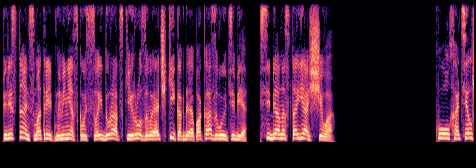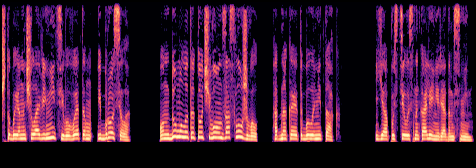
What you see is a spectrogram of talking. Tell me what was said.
Перестань смотреть на меня сквозь свои дурацкие розовые очки, когда я показываю тебе себя настоящего!» Коул хотел, чтобы я начала винить его в этом и бросила. Он думал, это то, чего он заслуживал, однако это было не так. Я опустилась на колени рядом с ним.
